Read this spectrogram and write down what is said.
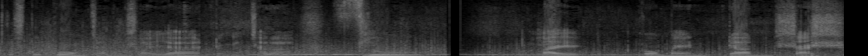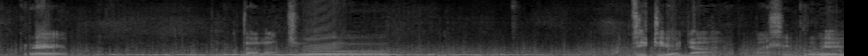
terus dukung channel saya dengan cara view like komen dan subscribe videonya masih bro e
